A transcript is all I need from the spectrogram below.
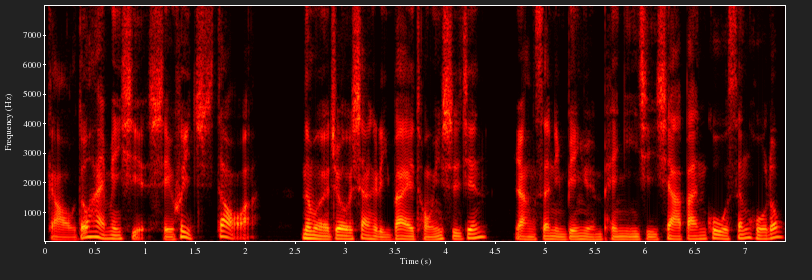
稿都还没写，谁会知道啊？那么就下个礼拜同一时间，让森林边缘陪你一起下班过生活喽。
